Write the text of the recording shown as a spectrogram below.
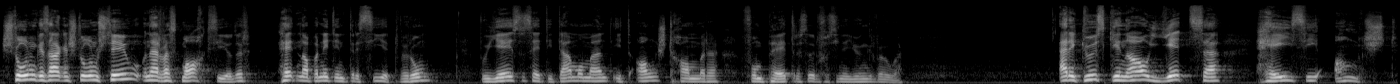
Sturm gesagt, Sturm still. Und er war was gemacht, oder? Hat ihn aber nicht interessiert. Warum? Weil Jesus hat in diesem Moment in die Angstkammer von Petrus oder von seinen Jüngern wollen. Er hat gewusst, genau jetzt haben sie Angst.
